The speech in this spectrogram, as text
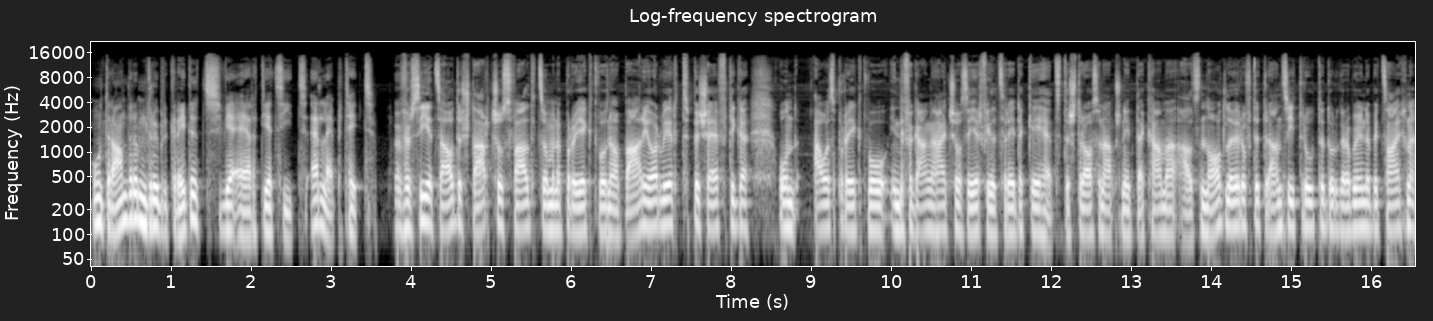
unter anderem darüber geredet, wie er die Zeit erlebt hat für Sie jetzt auch der Startschuss fällt zu einem Projekt, das noch ein paar Jahre wird beschäftigen und auch ein Projekt, das in der Vergangenheit schon sehr viel zu reden gegeben hat. Der Straßenabschnitt den kann man als Nadelöhr auf der Transitroute durch Graubünden bezeichnen.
